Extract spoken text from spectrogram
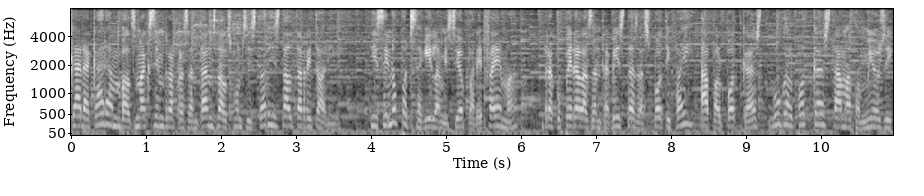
cara a cara amb els màxims representants dels consistoris del territori. I si no pots seguir l'emissió per FM, recupera les entrevistes a Spotify, Apple Podcast, Google Podcast, Amazon Music,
